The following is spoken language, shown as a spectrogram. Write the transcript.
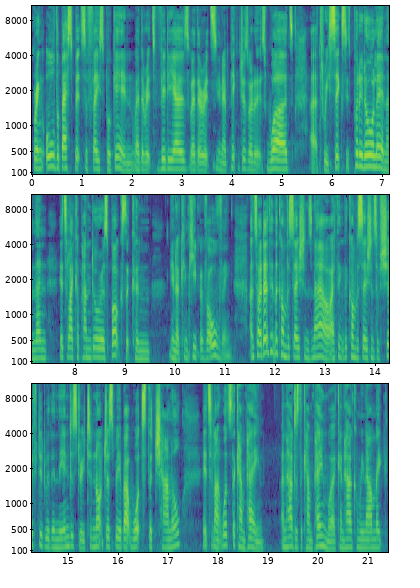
bring all the best bits of Facebook in, whether it's videos, whether it's you know pictures, whether it's words, uh, 360s, put it all in, and then it's like a Pandora's box that can you know can keep evolving. And so I don't think the conversations now. I think the conversations have shifted within the industry to not just be about what's the channel. It's like what's the campaign and how does the campaign work and how can we now make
